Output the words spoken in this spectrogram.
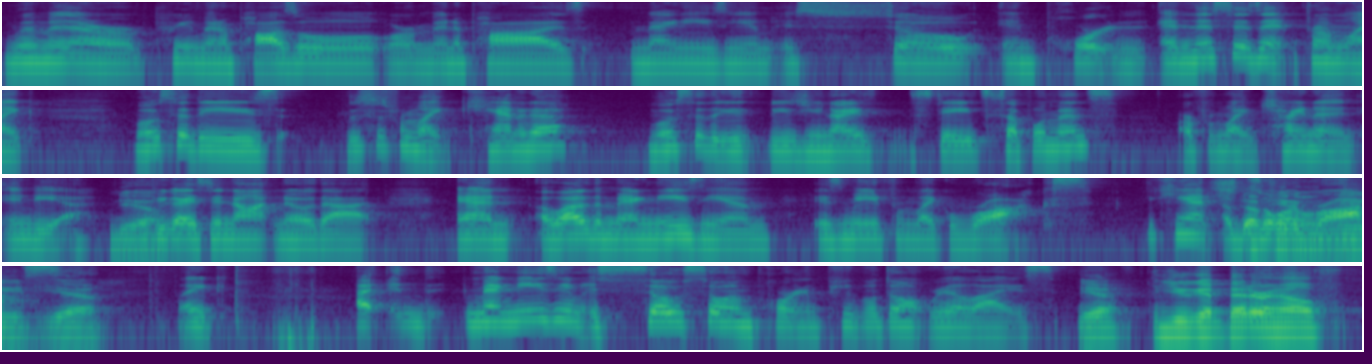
women that are premenopausal or menopause. Magnesium is so important. And this isn't from like most of these, this is from like Canada. Most of the, these United States supplements are from like China and India. Yeah. If you guys did not know that. And a lot of the magnesium is made from like rocks. You can't Stuff you absorb don't rocks. need. Yeah. Like, I, magnesium is so so important. People don't realize. Yeah. You get better health.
